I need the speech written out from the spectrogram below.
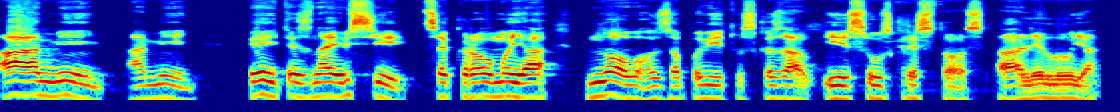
Амінь. Амінь. Пийте з неї всі, це кров моя нового заповіту, сказав Ісус Христос. Алілуя.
